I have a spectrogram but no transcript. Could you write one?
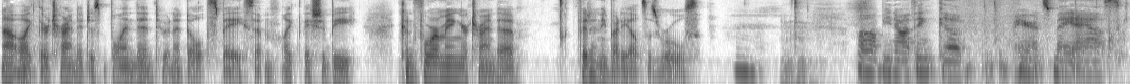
not like they're trying to just blend into an adult space and like they should be conforming or trying to fit anybody else's rules. Bob, you know, I think uh, parents may ask,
